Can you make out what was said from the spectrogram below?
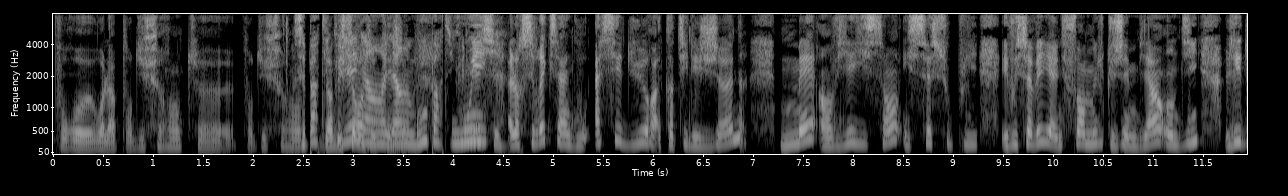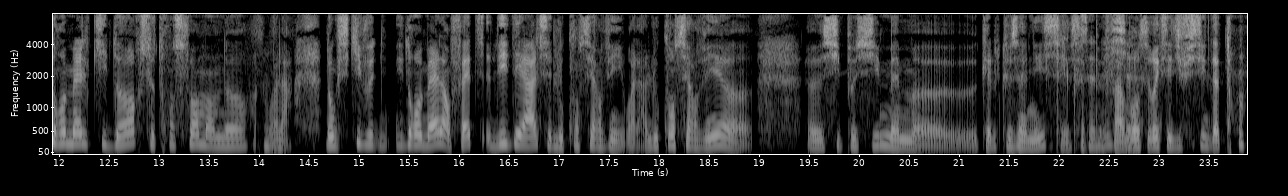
pour euh, voilà pour différentes euh, pour différentes C'est particulier, il y, a un, il y a un goût particulier. Oui, alors c'est vrai que c'est un goût assez dur quand il est jeune, mais en vieillissant, il s'assouplit. Et vous savez, il y a une formule que j'aime bien, on dit l'hydromel qui dort se transforme en or. Voilà. Donc ce qui veut l'hydromel en fait, l'idéal c'est de le conserver, voilà, le conserver euh, euh, si possible même euh, quelques années, c'est Quelques ça peut- enfin bon, c'est vrai que c'est difficile d'attendre,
